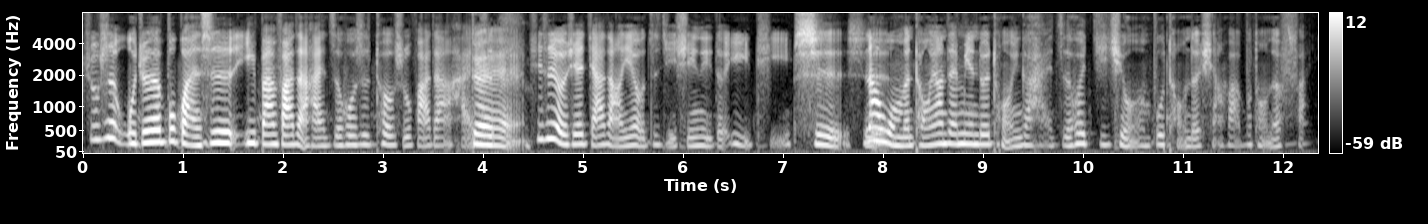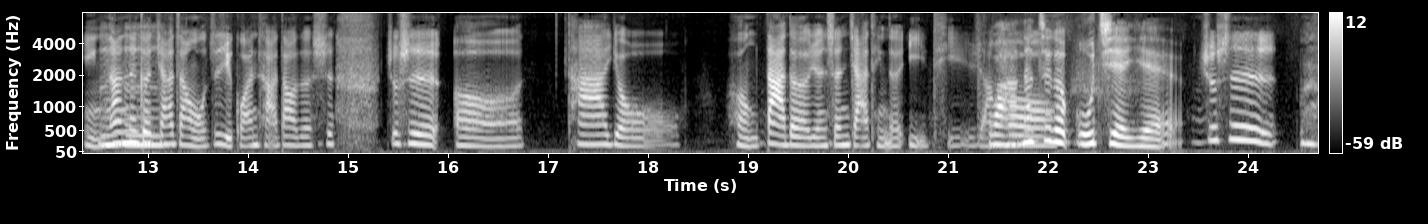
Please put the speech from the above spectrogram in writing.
就是我觉得不管是一般发展孩子，或是特殊发展孩子，对，其实有些家长也有自己心里的议题。是，是那我们同样在面对同一个孩子，会激起我们不同的想法、不同的反应。那那个家长，我自己观察到的是，就是呃，他有很大的原生家庭的议题。然后，哇，那这个无解耶，就是嗯。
